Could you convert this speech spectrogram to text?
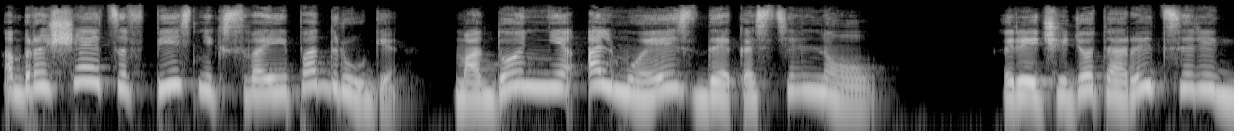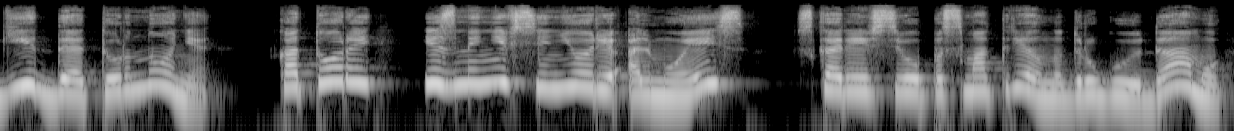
обращается в песне к своей подруге, Мадонне Альмуэйс де Кастельноу. Речь идет о рыцаре Ги де Турноне, который, изменив сеньоре Альмуэйс, скорее всего, посмотрел на другую даму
